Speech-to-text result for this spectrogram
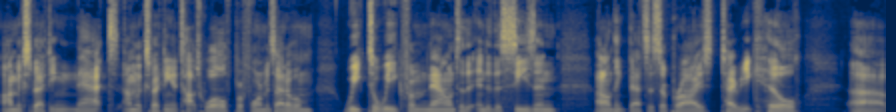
I'm expecting that. I'm expecting a top 12 performance out of him week to week from now until the end of the season. I don't think that's a surprise. Tyreek Hill, uh,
